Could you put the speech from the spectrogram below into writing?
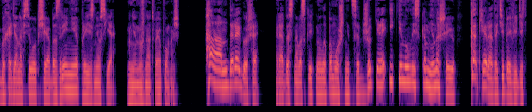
выходя на всеобщее обозрение, произнес я, «мне нужна твоя помощь». «Хан, дорогуша!» — радостно воскликнула помощница Джокера и кинулась ко мне на шею. Как я рада тебя видеть.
